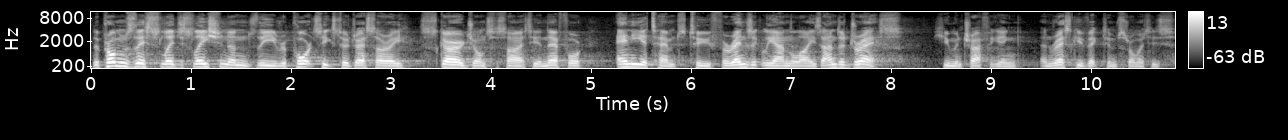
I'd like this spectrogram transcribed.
The problems this legislation and the report seeks to address are a scourge on society and therefore any attempt to forensically analyse and address human trafficking and rescue victims from it is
